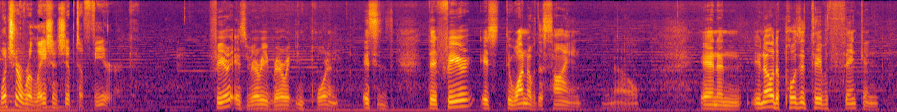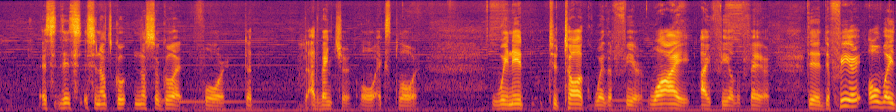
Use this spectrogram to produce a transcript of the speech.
What's your relationship to fear? Fear is very, very important. It's the fear is the one of the sign, you know, and then, you know the positive thinking. It's, it's, it's not good, not so good for the, the adventure or explore. We need to talk with the fear. Why I feel the fear. The, the fear always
